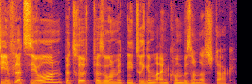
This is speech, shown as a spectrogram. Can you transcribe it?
Die Inflation betrifft Personen mit niedrigem Einkommen besonders stark.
